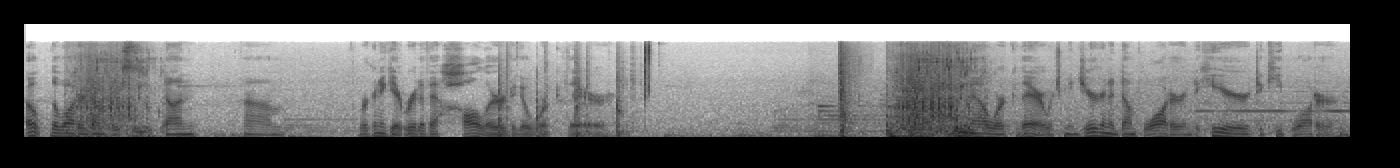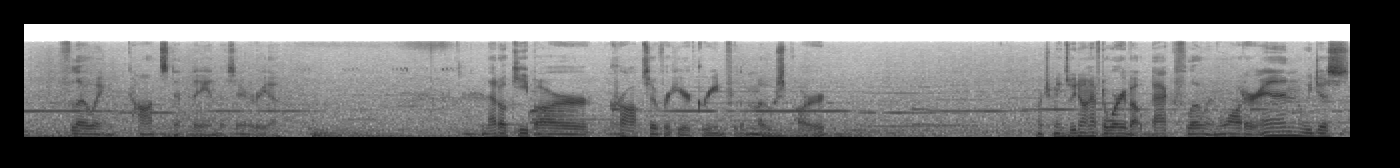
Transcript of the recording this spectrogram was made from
Oh, the water dump is done. Um, we're going to get rid of a hauler to go work there. You now work there, which means you're going to dump water into here to keep water flowing constantly in this area. And that'll keep our crops over here green for the most part. Which means we don't have to worry about backflowing water in. We just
